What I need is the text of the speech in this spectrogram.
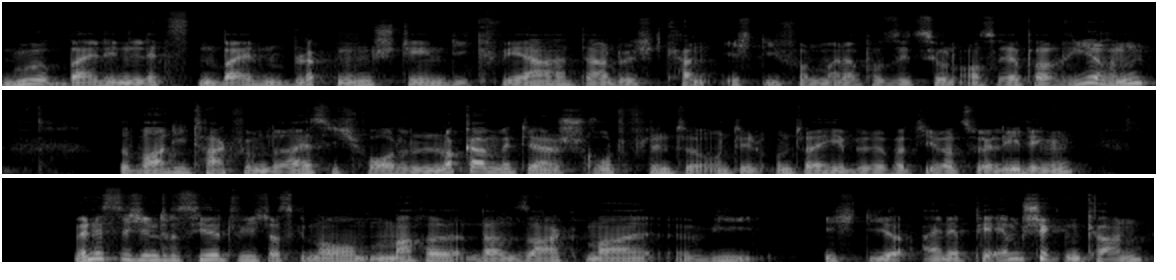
Nur bei den letzten beiden Blöcken stehen die quer. Dadurch kann ich die von meiner Position aus reparieren. So war die Tag 35 Horde locker mit der Schrotflinte und den Unterhebelrepartierer zu erledigen. Wenn es dich interessiert, wie ich das genau mache, dann sag mal, wie ich dir eine PM schicken kann.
